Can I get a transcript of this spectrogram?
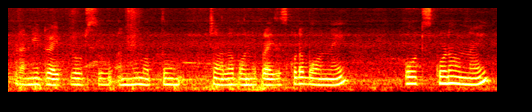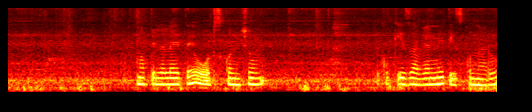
ఇక్కడ అన్ని డ్రై ఫ్రూట్స్ అన్నీ మొత్తం చాలా బాగున్నాయి. ప్రైజెస్ కూడా బాగున్నాయి. ఓట్స్ కూడా ఉన్నాయి. మా పిల్లలైతే ఓట్స్ కొంచెం కుకీస్ అవన్నీ తీసుకున్నారు.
